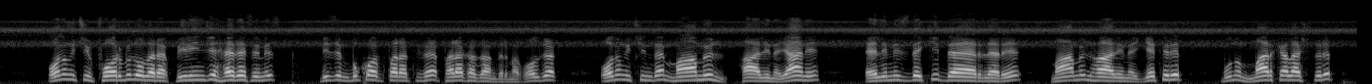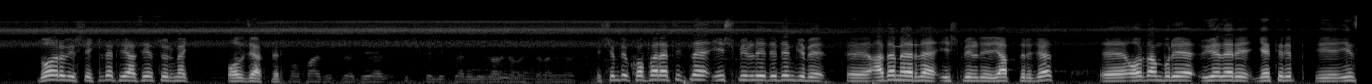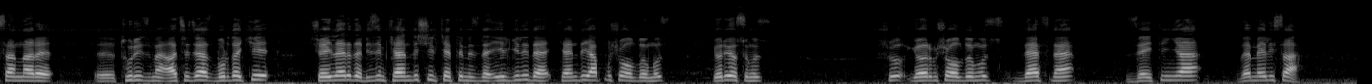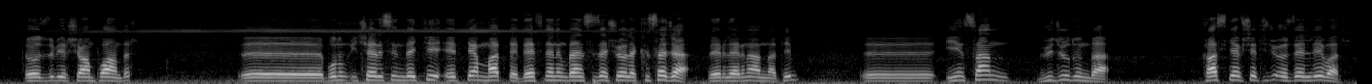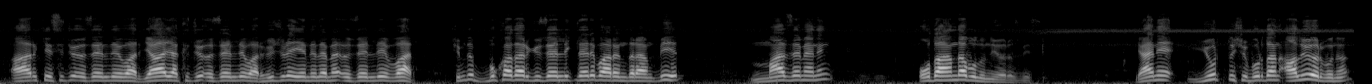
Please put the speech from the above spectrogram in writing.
Onun için formül olarak birinci hedefimiz bizim bu kooperatife para kazandırmak olacak. Onun için de mamul haline yani elimizdeki değerleri mamul haline getirip bunu markalaştırıp doğru bir şekilde piyasaya sürmek olacaktır. Kooperatifle diğer Şimdi kooperatifle işbirliği dediğim gibi e, Adamer'le işbirliği yaptıracağız. E, Oradan buraya üyeleri getirip e, insanları e, turizme açacağız. Buradaki şeyleri de bizim kendi şirketimizle ilgili de kendi yapmış olduğumuz görüyorsunuz şu görmüş olduğumuz defne, zeytinyağı ve melisa özlü bir şampuandır. Bunun içerisindeki etken madde defnenin ben size şöyle kısaca verilerini anlatayım. Ee, insan vücudunda kas gevşetici özelliği var. Ağrı kesici özelliği var. Yağ yakıcı özelliği var. Hücre yenileme özelliği var. Şimdi bu kadar güzellikleri barındıran bir malzemenin odağında bulunuyoruz biz. Yani yurt dışı buradan alıyor bunu.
